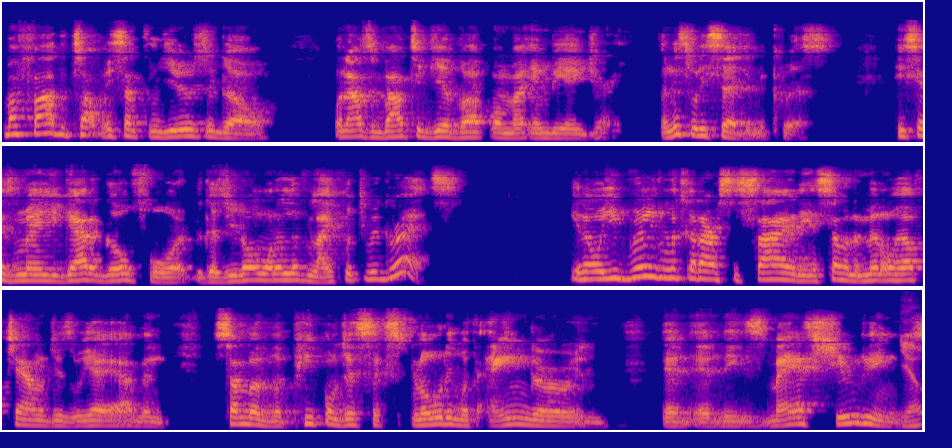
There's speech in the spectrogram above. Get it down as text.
My father taught me something years ago when I was about to give up on my NBA dream. And this is what he said to me, Chris. He says, Man, you got to go for it because you don't want to live life with regrets. You know, you really look at our society and some of the mental health challenges we have, and some of the people just exploding with anger and and, and these mass shootings. Yep.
